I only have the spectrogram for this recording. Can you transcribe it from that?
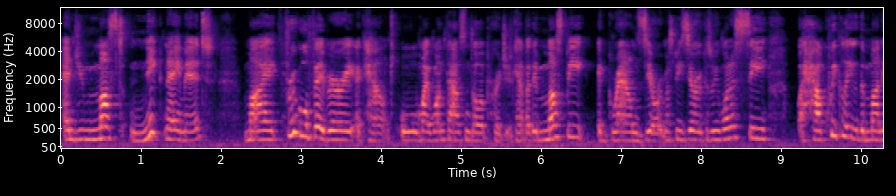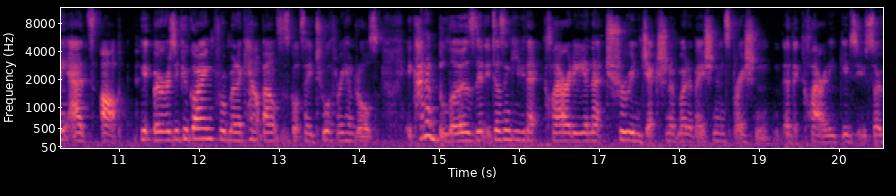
and you must nickname it my frugal February account or my $1,000 project account, but it must be a ground zero. It must be zero because we want to see how quickly the money adds up. Whereas if you're going from an account balance that's got say two or three hundred dollars, it kind of blurs it. It doesn't give you that clarity and that true injection of motivation, inspiration that clarity gives you. So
